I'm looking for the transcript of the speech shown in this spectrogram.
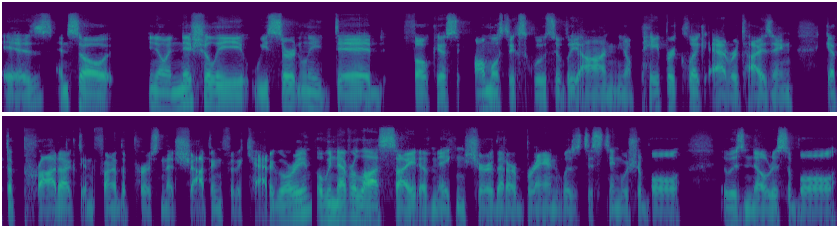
is. And so you know initially we certainly did focus almost exclusively on you know pay per click advertising get the product in front of the person that's shopping for the category. But we never lost sight of making sure that our brand was distinguishable it was noticeable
